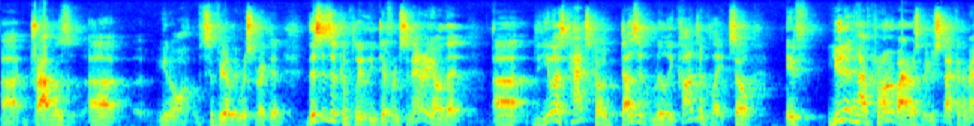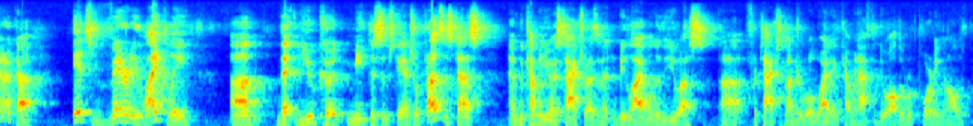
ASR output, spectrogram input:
uh, travels, uh, you know, severely restricted. This is a completely different scenario that uh, the U.S. tax code doesn't really contemplate. So if you didn't have coronavirus but you're stuck in America, it's very likely um, that you could meet the substantial presence test and become a U.S. tax resident and be liable to the U.S. Uh, for taxes on your worldwide income and have to do all the reporting and all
